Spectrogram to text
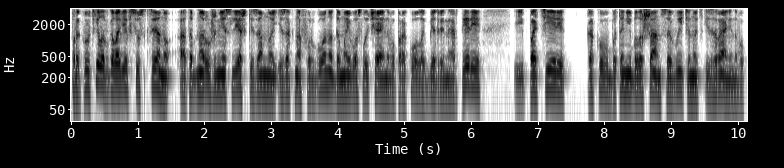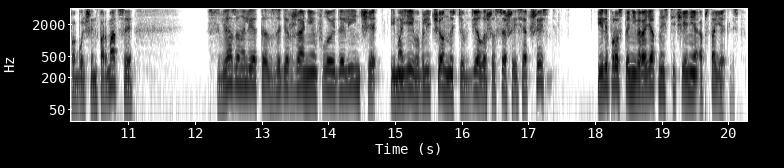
Прокрутила в голове всю сцену от обнаружения слежки за мной из окна фургона до моего случайного прокола бедренной артерии и потери какого бы то ни было шанса вытянуть из раненого побольше информации — Связано ли это с задержанием Флойда Линча и моей вовлеченностью в дело шоссе 66, или просто невероятное стечение обстоятельств?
